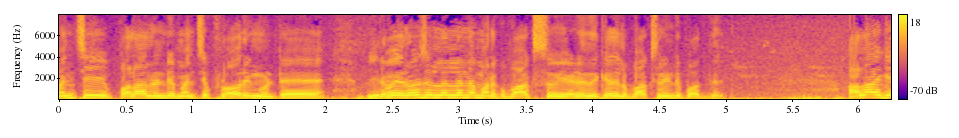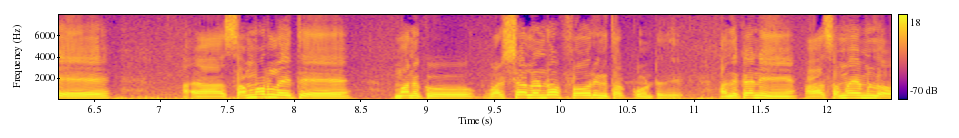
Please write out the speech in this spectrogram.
మంచి పొలాలు ఉండి మంచి ఫ్లవరింగ్ ఉంటే ఇరవై రోజులలోనే మనకు బాక్స్ ఏడెనిమిది కేజీల బాక్స్ నిండిపోద్ది. అలాగే సమ్మర్లో అయితే మనకు వర్షాలుండో ఫ్లవరింగ్ తక్కువ ఉంటుంది. అందుకని ఆ సమయంలో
